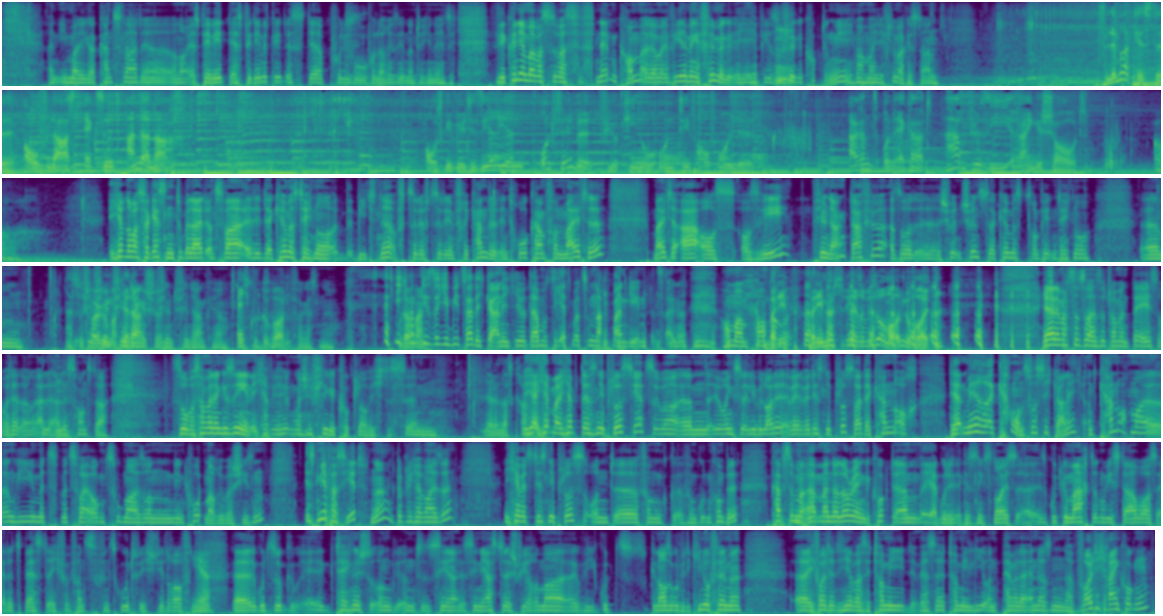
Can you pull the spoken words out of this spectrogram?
ein ehemaliger Kanzler, der auch noch SPD, der SPD-Mitglied ist, der poli Puh. polarisiert natürlich in der Hinsicht. Wir können ja mal was zu was Nettem kommen. Also Wir haben jede Menge Filme. Ich, ich habe hier so Mhm. viel geguckt irgendwie. Ich mach mal die Flimmerkiste an. Flimmerkiste auf Last Exit Andernach. Ausgewählte Serien und Filme für Kino- und TV-Freunde. Arndt und Eckart haben für Sie reingeschaut. Ich habe noch was vergessen, tut mir leid, und zwar äh, der Kirmes-Techno-Beat, ne, zu, dem- zu dem Frikandel-Intro kam von Malte. Malte A aus, aus W. Vielen Dank dafür. Also äh, schön, schönster Kirmes-Trompeten-Techno. Ähm, Hast du viel- toll vielen, gemacht, Vielen ja, Dank, Dankeschön. vielen, vielen Dank, ja. Echt gut geworden. Vergessen, ja. Ich Guter hab Mann. diese Gebiets hatte ich gar nicht. Da musste ich erstmal zum Nachbarn gehen sagen, hau mal, hau bei dem, bei dem hörst du dich ja sowieso immer ungewollt, ne? Ja, der macht so also Drum and Bass, aber der hat alle, Mhm. alle Sounds da. So, was haben wir denn gesehen? Ich habe hier irgendwann schon viel geguckt, glaube ich. Das, ähm, Ja, dann lass krachen. Ja, ich habe mal, ich habe Disney Plus jetzt über. Ähm, übrigens, liebe Leute, wer, wer Disney Plus hat, der kann auch, der hat mehrere Accounts, wusste ich gar nicht, und kann auch mal irgendwie mit mit zwei Augen zu mal so einen, den Code mal rüberschießen. Ist mir passiert, ne? Glücklicherweise. Ich habe jetzt Disney Plus und äh, vom, vom guten Kumpel. Hab's mhm. hab Mandalorian geguckt. Ähm, ja gut, ist nichts Neues. Äh, ist gut gemacht, irgendwie Star Wars at its best. Ich fand's, find's gut, ich stehe drauf. Ja. Äh, gut, so äh, technisch und, und cineastisch, wie auch immer, äh, wie gut, genauso gut wie die Kinofilme. Äh, ich wollte hier, was ich, Tommy, wer ist der, Tommy Lee und Pamela Anderson, da wollte ich reingucken,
